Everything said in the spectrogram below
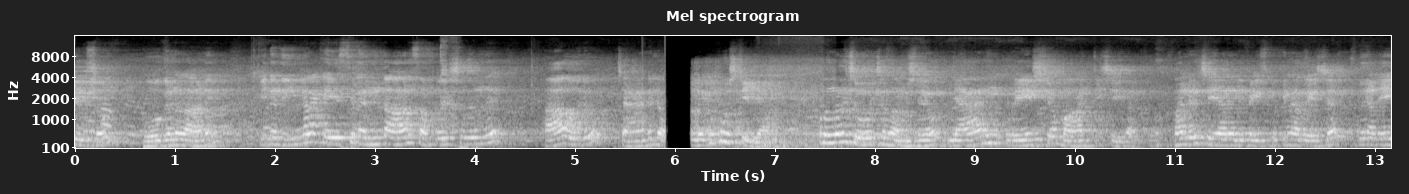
ദിവസം പോകുന്നതാണ് പിന്നെ നിങ്ങളെ കേസിൽ എന്താണ് സംഭവിച്ചതെന്ന് ആ ഒരു ചാനലിലേക്ക് പോസ്റ്റ് ചെയ്യാം. നിങ്ങൾ ചോദിച്ച സംശയം ഞാൻ ഈ റേഷ്യോ മാറ്റി ചെയ്താൽ പലരും ചെയ്യാറുണ്ട്. ഫേസ്ബുക്കിൽ ആ റേഷ്യോ അതേ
